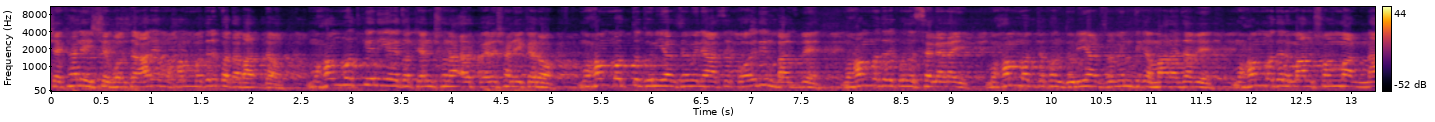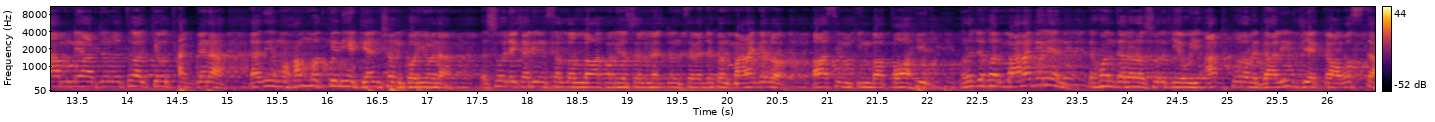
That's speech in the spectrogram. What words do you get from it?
সেখানেই সে বলতো, আরে মোহাম্মদের কথা বাদ দাও। মোহাম্মদকে নিয়ে এত টেনশন আর পেরেশানি কেন? মোহাম্মদ তো দুনিয়ার জমিনে আছে, কয়দিন বাঁচবে? মোহাম্মদের কোনো ছেলে নাই। মোহাম্মদ যখন দুনিয়ার জমিন থেকে মারা যাবে, মোহাম্মদের মান সম্মান, নাম নেওয়ার জন্য তো আর কেউ থাকবে না। কাজে মোহাম্মদকে নিয়ে টেনশন করিও না। রসুল করিম সাল্লাল্লাহু আলাইহি ওয়াসাল্লাম একজন যখন মারা গেল, আসিম কিংবা তাহির। উনি যখন মারা গেলেন, তখন তারা রসুলকে ওই আটকোরার গালির যে একটা অবস্থা,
